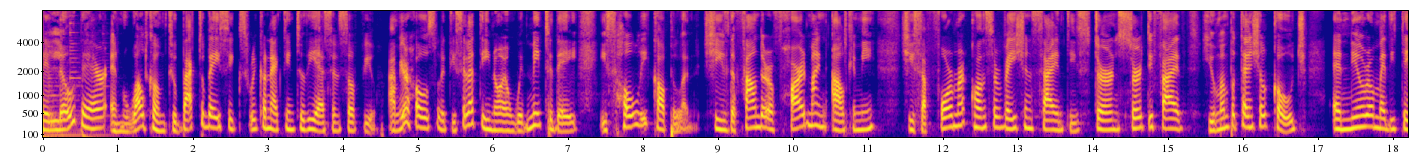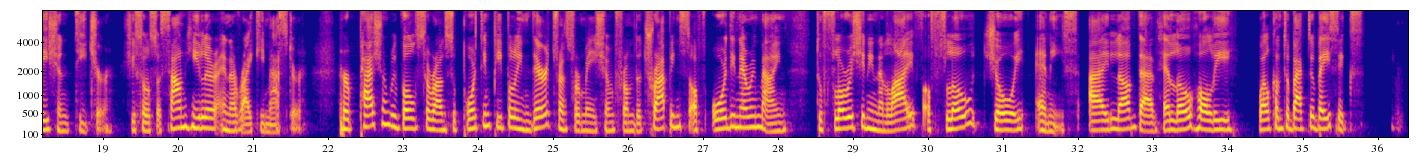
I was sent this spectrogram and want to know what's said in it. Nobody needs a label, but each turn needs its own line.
Hello there, and welcome to Back to Basics Reconnecting to the Essence of You. I'm your host, Leticia Latino, and with me today is Holly Copeland. She's the founder of Heart Mind Alchemy. She's a former conservation scientist turned certified human potential coach and neuro meditation teacher. She's also a sound healer and a Reiki master. Her passion revolves around supporting people in their transformation from the trappings of ordinary mind to flourishing in a life of flow, joy, and ease. I love that. Hello, Holly. Welcome to Back to Basics.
